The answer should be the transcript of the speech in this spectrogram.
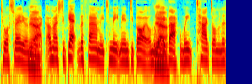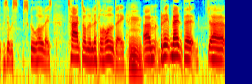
to Australia and Yeah. back. I managed to get the family to meet me in Dubai on the Yeah. way back, and we tagged on because it was school holidays. Tagged on a little holiday, Mm. um, but it meant that uh,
